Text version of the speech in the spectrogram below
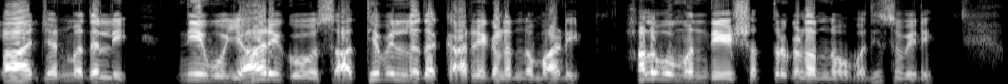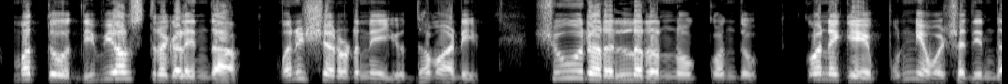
ಆ ಜನ್ಮದಲ್ಲಿ ನೀವು ಯಾರಿಗೂ ಸಾಧ್ಯವಿಲ್ಲದ ಕಾರ್ಯಗಳನ್ನು ಮಾಡಿ ಹಲವು ಮಂದಿ ಶತ್ರುಗಳನ್ನು ವಧಿಸುವಿರಿ. ಮತ್ತು ದಿವ್ಯಾಸ್ತ್ರಗಳಿಂದ ಮನುಷ್ಯರೊಡನೆ ಯುದ್ಧ ಮಾಡಿ ಶೂರರೆಲ್ಲರನ್ನು ಕೊಂದು ಕೊನೆಗೆ ಪುಣ್ಯವಶದಿಂದ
